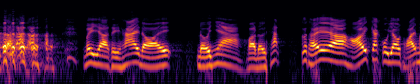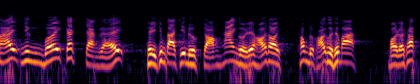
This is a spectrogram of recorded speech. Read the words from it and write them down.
Bây giờ thì hai đội đội nhà và đội khách. Có thể à, hỏi các cô dâu thoải mái nhưng với các chàng rể thì chúng ta chỉ được chọn hai người để hỏi thôi không được hỏi người thứ ba. Mời đội khách.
